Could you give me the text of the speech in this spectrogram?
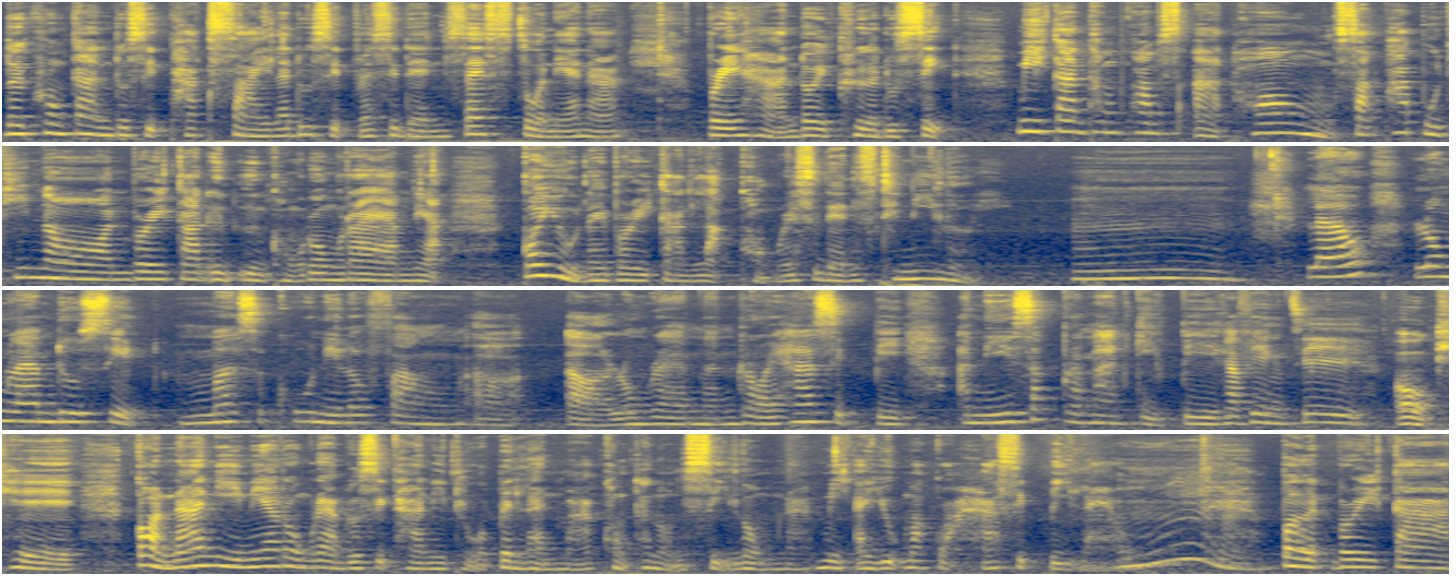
โดยโครงการดุสิตพักไซและดุสิต Residences ตัวนี้นะ บริหารโดยเครือดุสิต มีการทำความสะอาดห้องซักผ้าปูที่นอน บริการอื่น ๆ ของโรงแรมเนี่ยก็อยู่ในบริการหลักของ Residence ที่นี่เลยอืมแล้วโรงแรมดูสิตเมื่อสักครู่นี้เราฟังเอ่อ โรงแรมนั้น 150 ปี อันนี้สักประมาณกี่ปีคะพี่ยังจี้ โอเค ก่อนหน้านี้เนี่ยโรงแรมดุสิตธานีถือว่าเป็นแลนด์มาร์คของถนนสีลมนะ มีอายุมากกว่า 50 ปีแล้วอืมเปิดบริการ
